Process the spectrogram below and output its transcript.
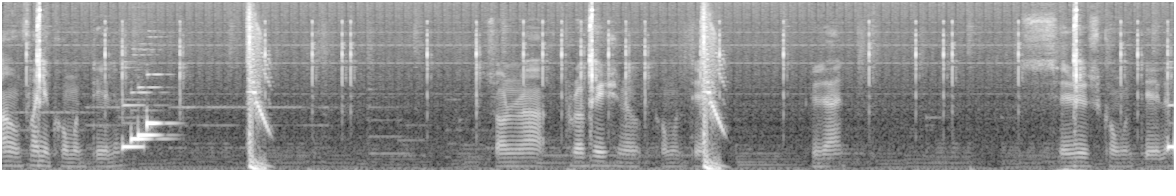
Unfunny comment diyelim. Sonra professional comment diyelim. Güzel. Serious comment diyelim.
